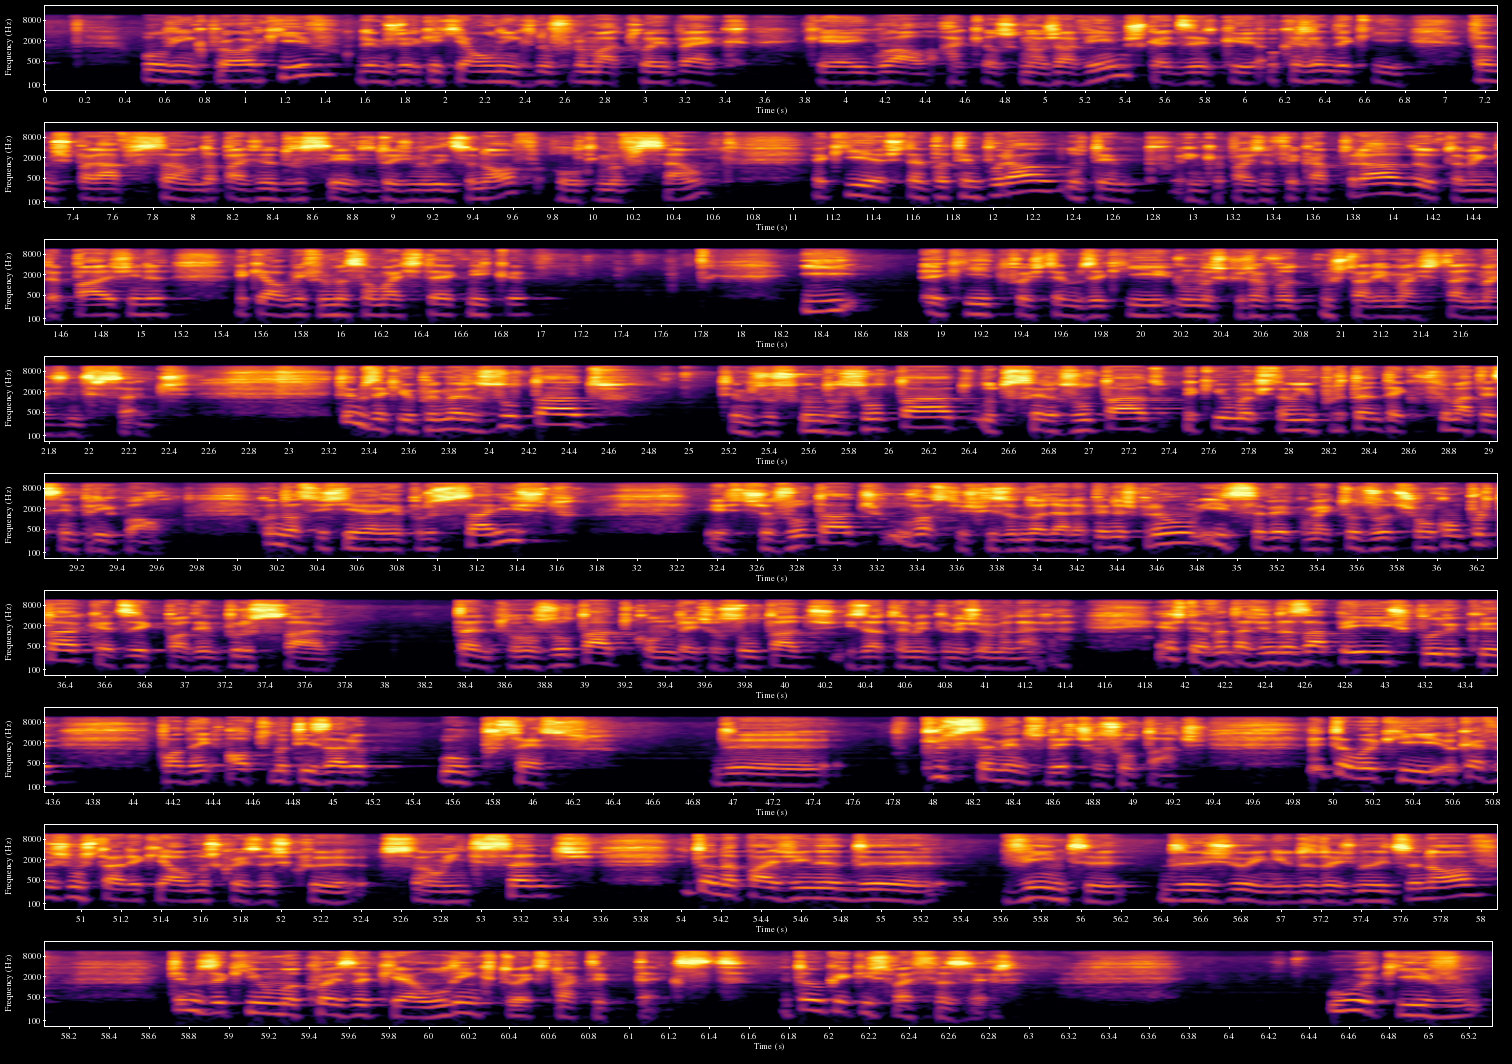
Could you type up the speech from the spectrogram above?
o link para o arquivo. Podemos ver que aqui há um link no formato Wayback que é igual àqueles que nós já vimos, quer dizer que carregando aqui vamos para a versão da página do C de 2019, a última versão. Aqui a estampa temporal, o tempo em que a página foi capturada, o tamanho da página, aqui alguma informação mais técnica e aqui depois temos aqui umas que eu já vou mostrar em mais detalhe mais interessantes. Temos aqui o primeiro resultado, temos o segundo resultado, o terceiro resultado. Aqui uma questão importante é que o formato é sempre igual. Quando vocês estiverem a processar isto, estes resultados, vocês precisam de olhar apenas para um e saber como é que todos os outros vão comportar. Quer dizer que podem processar tanto um resultado como 10 resultados exatamente da mesma maneira. Esta é a vantagem das APIs porque podem automatizar o processo de processamento destes resultados. Então aqui eu quero vos mostrar aqui algumas coisas que são interessantes. Então na página de 20 de junho de 2019 temos aqui uma coisa que é o link to extracted text. Então o que é que isto vai fazer? O arquivo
